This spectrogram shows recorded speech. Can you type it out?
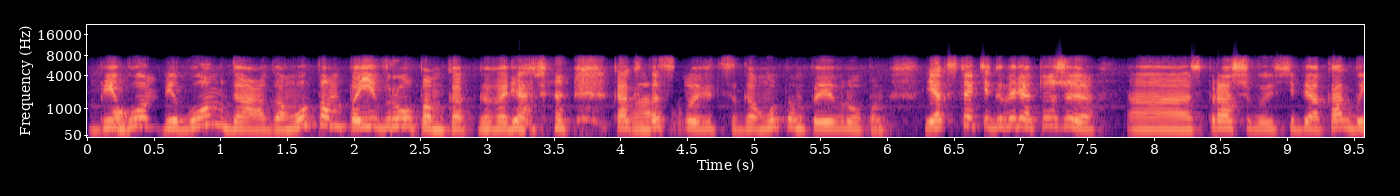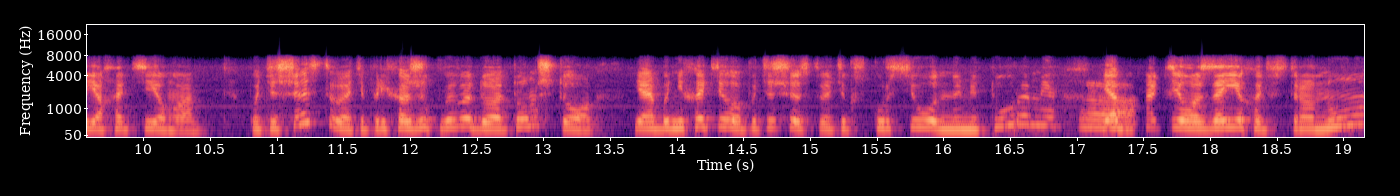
не... бегом, бегом, да, галопом по Европам, как говорят, как да. пословица, галопом по Европам. Я, кстати говоря, тоже э, спрашиваю себя, как бы я хотела путешествовать, и прихожу к выводу о том, что я бы не хотела путешествовать экскурсионными турами, да. я бы хотела заехать в страну,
